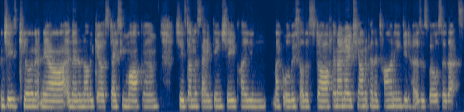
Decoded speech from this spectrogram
and she's killing it now. And then another girl, Stacey Markham, she's done the same thing. She played in like all this other stuff. And I know Tiana Penitani did hers as well. So that's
